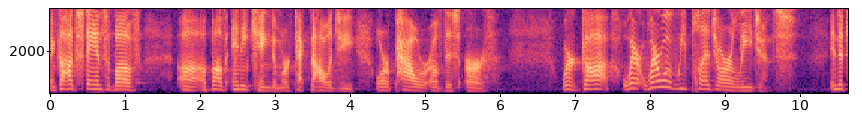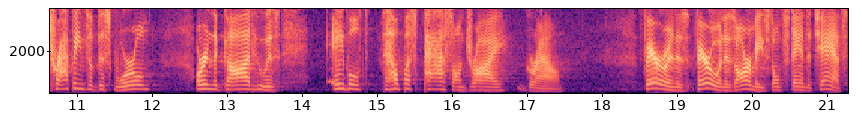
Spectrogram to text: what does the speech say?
And God stands above, uh, above any kingdom or technology or power of this earth. Where God, where, where would we pledge our allegiance? In the trappings of this world or in the God who is able to help us pass on dry ground? Pharaoh and, his, Pharaoh and his armies don't stand a chance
